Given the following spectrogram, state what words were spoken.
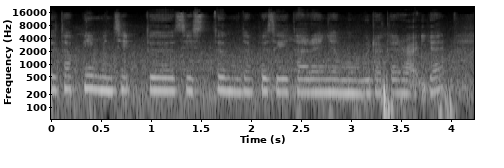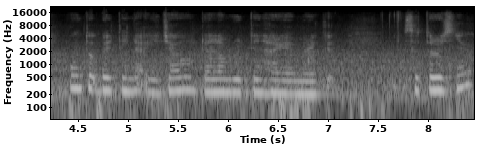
tetapi mencipta sistem dan persekitaran yang memudahkan rakyat untuk bertindak hijau dalam rutin harian mereka. Seterusnya,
